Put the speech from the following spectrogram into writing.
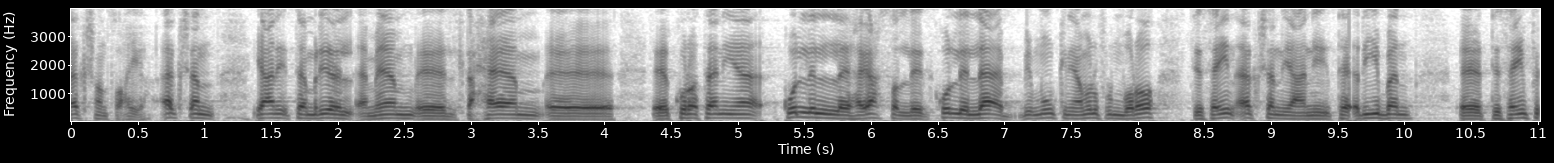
أكشن صحيح. أكشن يعني تمريره للامام آه، التحام آه، آه، كرة تانية كل اللي هيحصل لكل اللاعب ممكن يعمله في المباراة. 90 أكشن يعني تقريبا 90%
